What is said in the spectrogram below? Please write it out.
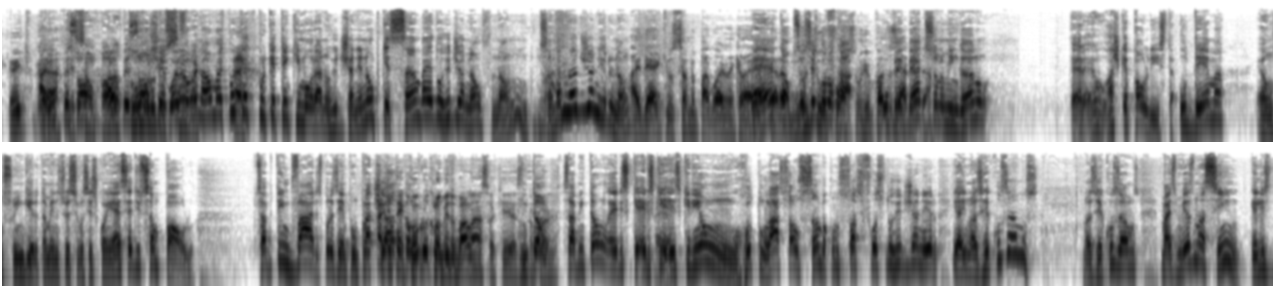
Eu, tipo, aí, é, o pessoal, São Paulo, aí o é pessoal chegou e falou: não, mas por, que, é. por que tem que morar no Rio de Janeiro? Não, porque samba é do Rio de Janeiro. Não, não samba não é do Rio de Janeiro, não. A ideia é que o samba e o pagode naquela é, época então, era muito colocar, forte no Rio. O Bebeto, se eu não me engano, era, eu acho que é paulista. O Dema é um swingueiro também, não sei se vocês conhecem, é de São Paulo sabe, tem vários, por exemplo, um prateado aqui tem que é um produto. Clube do Balanço aqui. Então, sabe, então eles, eles, é. eles queriam rotular só o samba como só se fosse do Rio de Janeiro. E aí nós recusamos. Nós recusamos. Mas mesmo assim, eles.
